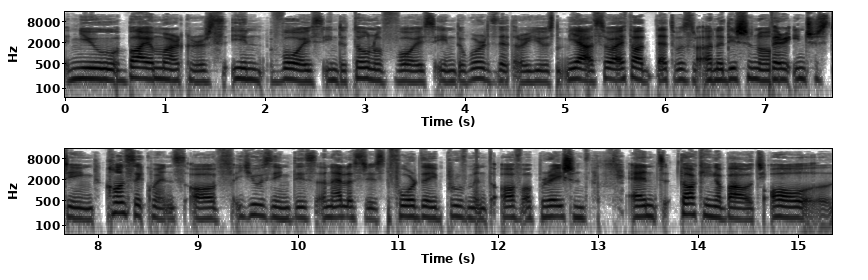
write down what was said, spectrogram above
new biomarkers in voice, in the tone of voice, in the words that are used. Yeah, so I thought that was an additional very interesting consequence of using this analysis for the improvement of operations and talking about all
